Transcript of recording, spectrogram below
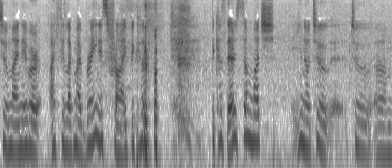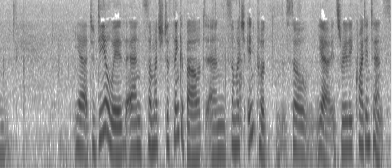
to my neighbor, I feel like my brain is fried because because there is so much, you know, to to um, yeah to deal with and so much to think about and so much input. So yeah, it's really quite intense.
